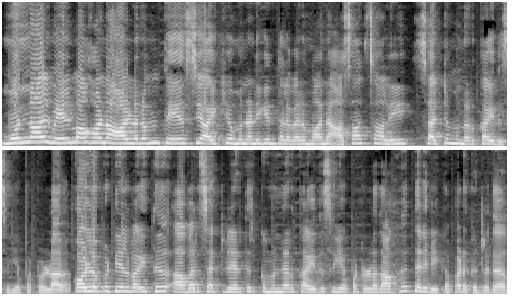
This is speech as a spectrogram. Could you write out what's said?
முன்னாள் மேல்மாகாண ஆளுநரும் தேசிய ஐக்கிய முன்னணியின் தலைவருமான அசாத் சாலி சற்று முன்னர் கைது செய்யப்பட்டுள்ளார். கொள்ளுப்பட்டியில் வைத்து அவர் சற்று நேரத்திற்கு முன்னர் கைது செய்யப்பட்டுள்ளதாக தெரிவிக்கப்படுகின்றது.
